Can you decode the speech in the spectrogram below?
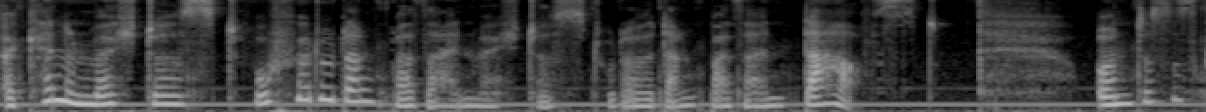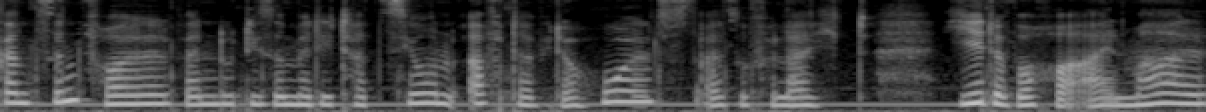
erkennen möchtest, wofür du dankbar sein möchtest oder dankbar sein darfst. Und es ist ganz sinnvoll, wenn du diese Meditation öfter wiederholst, also vielleicht jede Woche einmal,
